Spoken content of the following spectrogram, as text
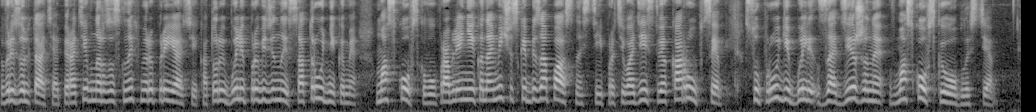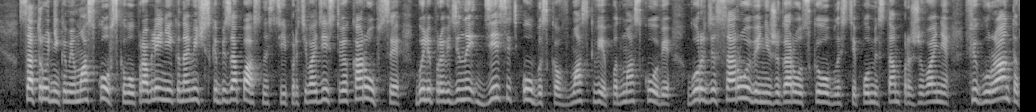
В результате оперативно-розыскных мероприятий, которые были проведены сотрудниками Московского управления экономической безопасности и противодействия коррупции, супруги были задержаны в Московской области. Сотрудниками Московского управления экономической безопасности и противодействия коррупции были проведены 10 обысков в Москве, Подмосковье, городе Сарове Нижегородской области по местам проживания фигурантов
